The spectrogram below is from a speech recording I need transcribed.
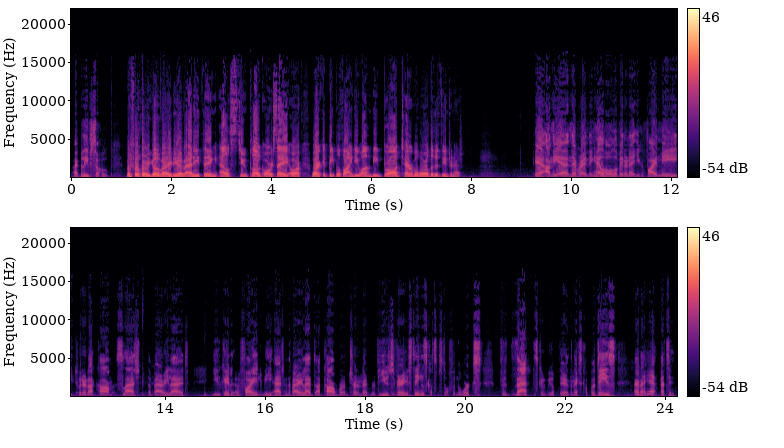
I believe so. Before we go, Barry, do you have anything else to plug or say, or where can people find you on the broad, terrible world that is the internet? Yeah, on the uh, never-ending hellhole of internet, you can find me twitter.com slash the Barry Lad. You can find me at thebarrylad.com where I'm turning out reviews of various things. Got some stuff in the works for that. That's going to be up there in the next couple of days. And uh, yeah, that's it.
